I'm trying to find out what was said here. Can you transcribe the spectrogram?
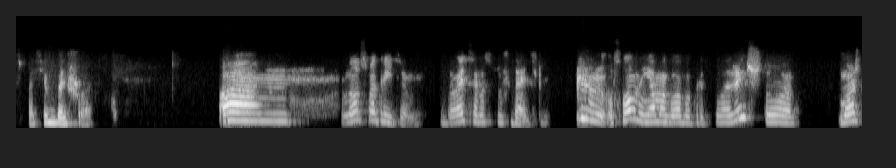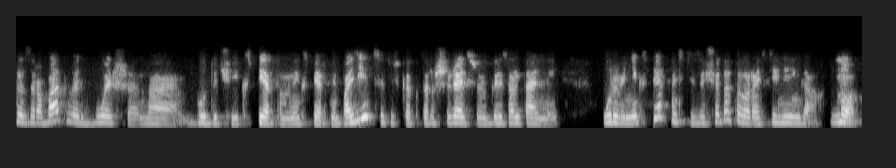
Спасибо большое. Ну, смотрите, давайте рассуждать. Условно, я могла бы предположить, что можно зарабатывать больше, на, будучи экспертом на экспертной позиции, то есть как-то расширять свой горизонтальный уровень экспертности, за счет этого расти в деньгах. Но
